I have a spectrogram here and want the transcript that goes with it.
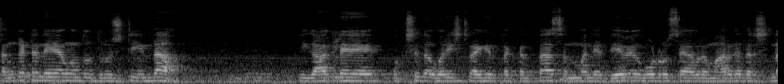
ಸಂಘಟನೆಯ ಒಂದು ದೃಷ್ಟಿಯಿಂದ ಈಗಾಗಲೇ ಪಕ್ಷದ ವರಿಷ್ಠರಾಗಿರ್ತಕ್ಕಂಥ ಸನ್ಮಾನ್ಯ ದೇವೇಗೌಡರು ಸಾಹೇಬರ ಮಾರ್ಗದರ್ಶನ,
